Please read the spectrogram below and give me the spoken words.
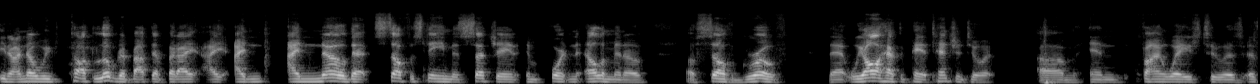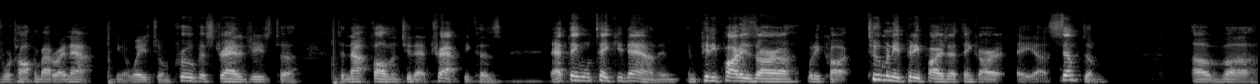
you know i know we've talked a little bit about that but i i i, I know that self-esteem is such an important element of of self-growth that we all have to pay attention to it um, and find ways to as, as we're talking about right now you know ways to improve it strategies to to not fall into that trap because that thing will take you down. And, and pity parties are uh, what do you call it? Too many pity parties, I think, are a, a uh, symptom of uh,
